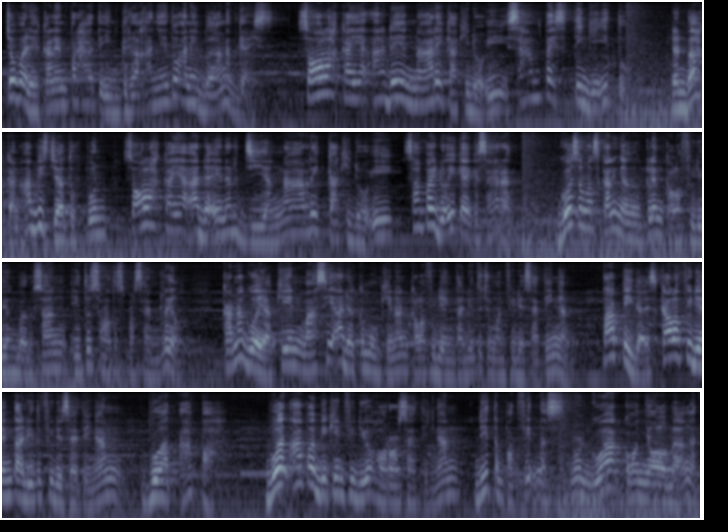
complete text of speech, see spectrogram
coba deh kalian perhatiin gerakannya itu aneh banget guys. Seolah kayak ada yang narik kaki Doi sampai setinggi itu. Dan bahkan abis jatuh pun seolah kayak ada energi yang narik kaki Doi sampai Doi kayak keseret. Gue sama sekali nggak ngeklaim kalau video yang barusan itu 100% real. Karena gue yakin masih ada kemungkinan kalau video yang tadi itu cuma video settingan. Tapi guys, kalau video yang tadi itu video settingan, buat apa? Buat apa bikin video horror settingan di tempat fitness? Menurut gue konyol banget.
